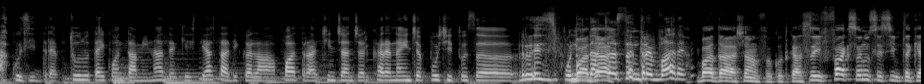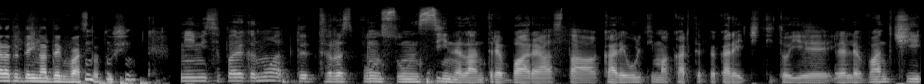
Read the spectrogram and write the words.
acuzi drept. Tu nu te-ai contaminat de chestia asta? Adică la a patra, a cincea încercare n-ai început și tu să râzi punând ba da. această întrebare? Ba da, așa am făcut, ca să-i fac să nu se simtă chiar atât de inadecvați totuși. Mie mi se pare că nu atât răspunsul în sine la întrebarea asta, care e ultima carte pe care ai citit-o e relevant, ci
